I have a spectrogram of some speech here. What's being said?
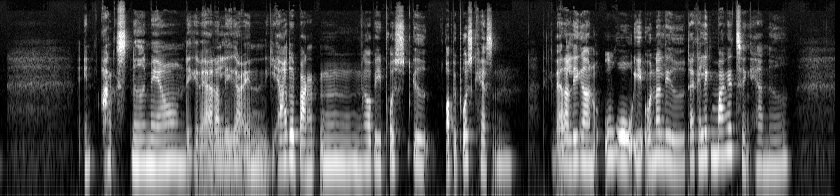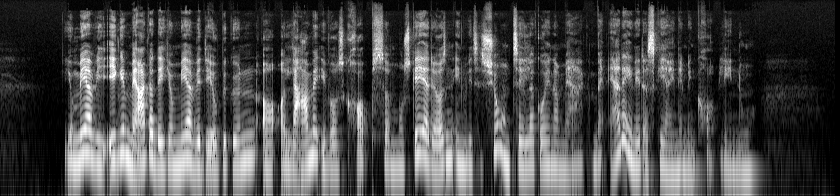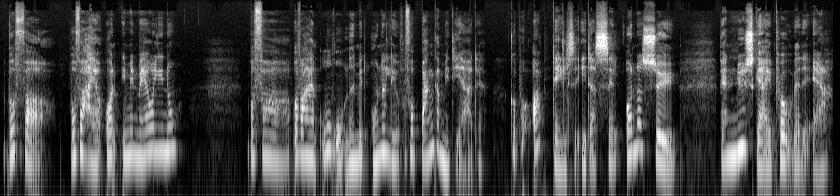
en angst nede i maven. Det kan være, at der ligger en hjertebanken oppe i, brystet, oppe i brystkassen. Det kan være, at der ligger en uro i underlivet. Der kan ligge mange ting hernede jo mere vi ikke mærker det, jo mere vil det jo begynde at, at larme i vores krop. Så måske er det også en invitation til at gå ind og mærke, hvad er det egentlig, der sker inde i min krop lige nu? Hvorfor, hvorfor har jeg ondt i min mave lige nu? Hvorfor, hvorfor har jeg en uro nede i mit underliv? Hvorfor banker mit hjerte? Gå på opdagelse i dig selv. Undersøg. Vær nysgerrig på, hvad det er.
